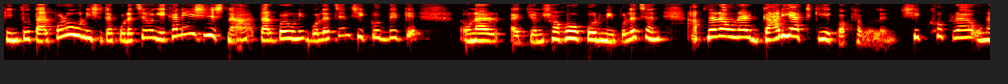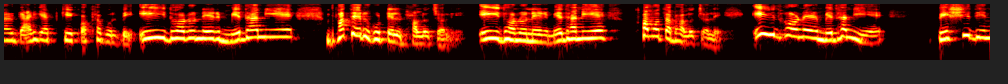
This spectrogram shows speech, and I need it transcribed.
কিন্তু তারপরেও উনি সেটা করেছেন এবং এখানেই শেষ না। তারপরে উনি বলেছেন, শিক্ষকদেরকে ওনার একজন সহকর্মী বলেছেন, আপনারা ওনার গাড়ি আটকিয়ে কথা বলেন। শিক্ষকরা ওনার গাড়ি আটকিয়ে কথা বলবে। এই ধরনের মেধা নিয়ে ভাতের হোটেল ভালো চলে। এই ধরনের মেধা নিয়ে ক্ষমতা ভালো চলে। এই ধরনের মেধা নিয়ে বেশি দিন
